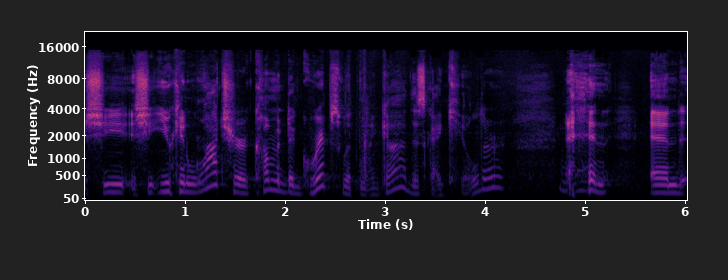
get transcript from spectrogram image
she she you can watch her coming to grips with my God, this guy killed her, mm-hmm. and and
